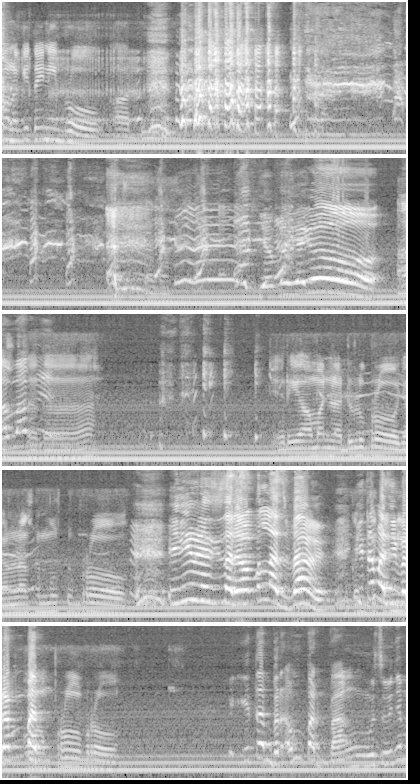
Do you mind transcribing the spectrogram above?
zona kita ini bro. Aduh. Ya bang jago abangnya. Cari aman lah dulu bro, jangan langsung musuh bro. ini udah sisa 12 bang Bukan kita masih berempat Pro bro. kita berempat bang musuhnya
